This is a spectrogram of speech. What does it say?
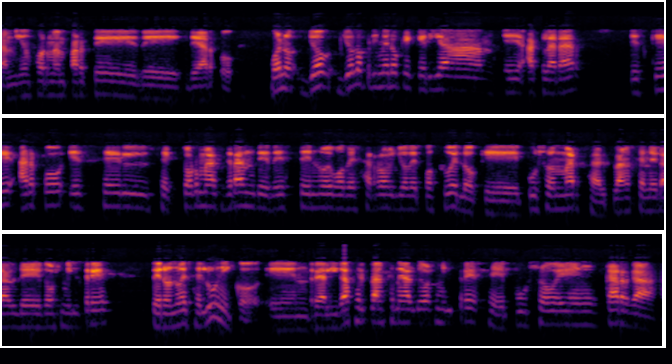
también forman parte de, ARPO. Bueno, yo, yo lo primero que quería eh, aclarar es que Arpo es el sector más grande de este nuevo desarrollo de Pozuelo que puso en marcha el Plan General de 2003, pero no es el único. En realidad, el Plan General de 2003 se puso en carga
